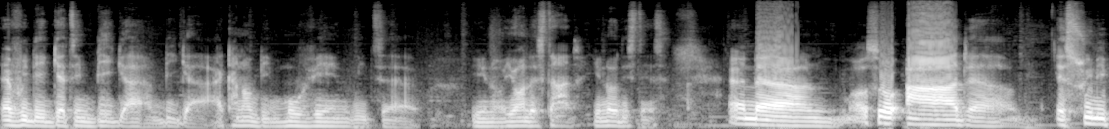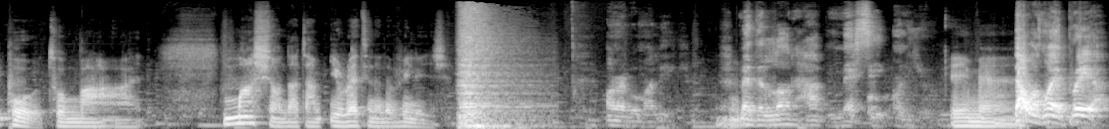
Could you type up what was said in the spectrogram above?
every day getting bigger and bigger. I cannot be moving with, uh, you know, you understand. You know these things. And um, also add um, a swimming pool to my mansion that I'm erecting in the village. Honorable Malik, may the Lord have mercy on you. Amen. That was not a prayer.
